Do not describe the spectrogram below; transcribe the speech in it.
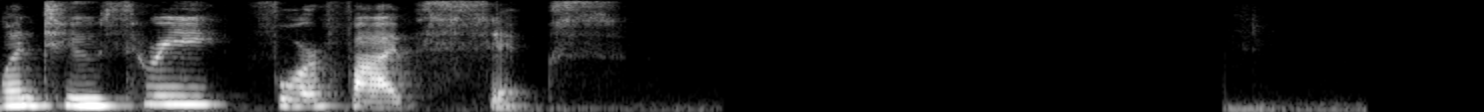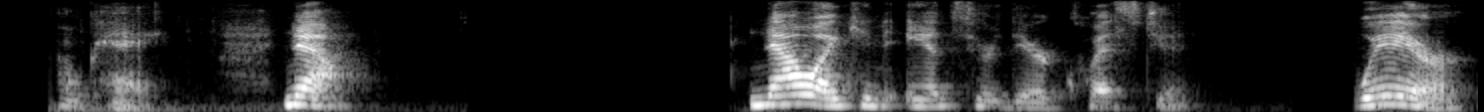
one, two, three, four, five, six. Okay, now, now I can answer their question. Where,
